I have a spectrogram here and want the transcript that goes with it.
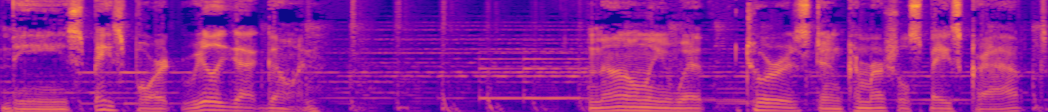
the spaceport really got going, not only with tourist and commercial spacecraft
